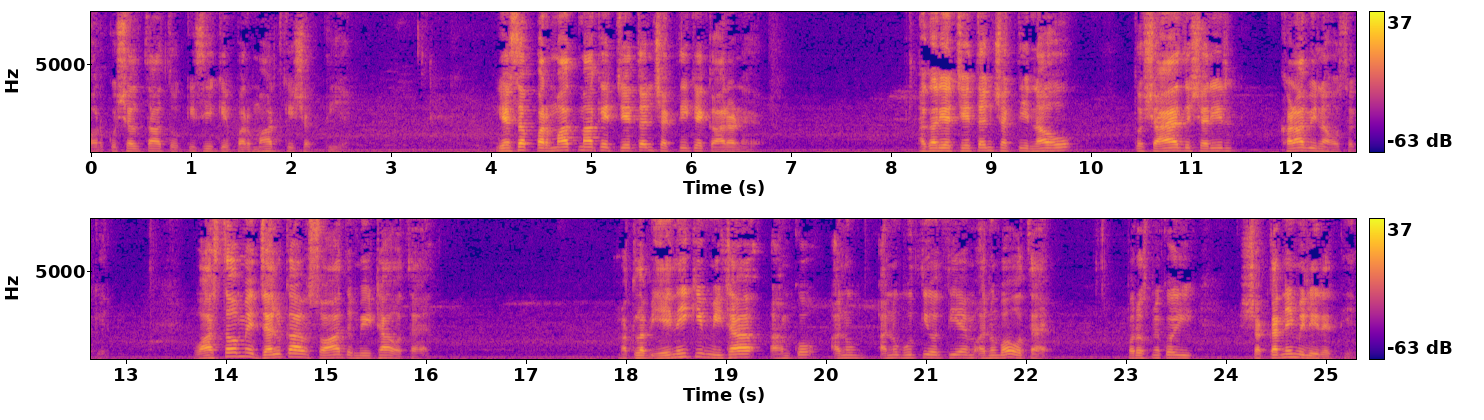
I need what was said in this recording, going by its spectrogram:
और कुशलता तो किसी के परमार्थ की शक्ति है। यह सब परमात्मा के चेतन शक्ति के कारण है। अगर यह चेतन शक्ति न हो तो शायद शरीर खड़ा भी ना हो सके। वास्तव में जल का स्वाद मीठा होता है। मतलब ये नहीं कि मीठा हमको अनु, अनुभूति होती है, अनुभव होता है, पर उसमें कोई शक्कर नहीं मिली रहती है।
